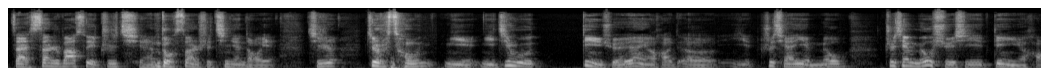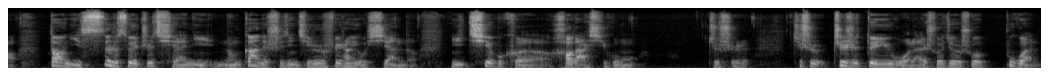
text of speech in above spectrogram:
在三十八岁之前都算是青年导演。其实。就是从你你进入电影学院也好，呃，也之前也没有之前没有学习电影也好，到你四十岁之前，你能干的事情其实是非常有限的，你切不可好大喜功，就是就是这是对于我来说，就是说不管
